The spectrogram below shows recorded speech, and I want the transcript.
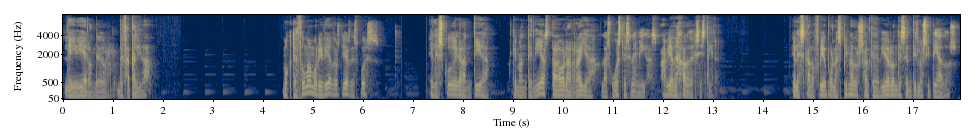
le hirieron de fatalidad. Moctezuma moriría dos días después. El escudo de garantía que mantenía hasta ahora a raya las huestes enemigas había dejado de existir. El escalofrío por la espina dorsal que debieron de sentir los sitiados,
